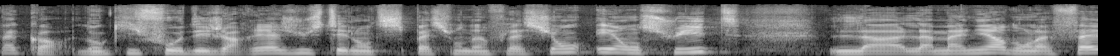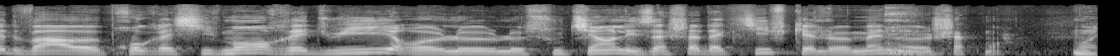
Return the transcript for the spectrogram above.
D'accord. Donc il faut déjà réajuster l'anticipation d'inflation et ensuite la, manière dont la Fed va euh, progressivement réduire euh, le, soutien, les achats d'actifs qu'elle mène euh, chaque mois. Oui.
